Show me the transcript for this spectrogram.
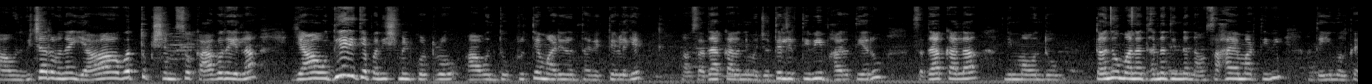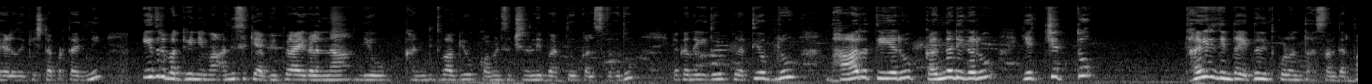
ಆ ಒಂದು ವಿಚಾರವನ್ನು ಯಾವತ್ತೂ ಕ್ಷಮಿಸೋಕ್ಕಾಗೋದೇ ಇಲ್ಲ. ಯಾವುದೇ ರೀತಿಯ ಪನಿಷ್ಮೆಂಟ್ ಕೊಟ್ಟರು ಆ ಒಂದು ಕೃತ್ಯ ಮಾಡಿರುವಂತಹ ವ್ಯಕ್ತಿಗಳಿಗೆ ನಾವು ಸದಾಕಾಲ ನಿಮ್ಮ ಜೊತೆಲಿರ್ತೀವಿ ಭಾರತೀಯರು. ಸದಾಕಾಲ ನಿಮ್ಮ ಒಂದು ತನು ಮನ ಧನದಿಂದ ನಾವು ಸಹಾಯ ಮಾಡ್ತೀವಿ ಅಂತ ಈ ಮೂಲಕ ಹೇಳೋದಕ್ಕೆ ಇಷ್ಟಪಡ್ತಾ ಇದ್ದೀನಿ. ಇದ್ರ ಬಗ್ಗೆ ನಿಮ್ಮ ಅನಿಸಿಕೆ, ಅಭಿಪ್ರಾಯಗಳನ್ನು ನೀವು ಖಂಡಿತವಾಗಿಯೂ ಕಾಮೆಂಟ್ ಸೆಕ್ಷನಲ್ಲಿ ಬರೆದು ಕಳಿಸಬಹುದು. ಯಾಕಂದರೆ ಇದು ಪ್ರತಿಯೊಬ್ಬರು ಭಾರತೀಯರು, ಕನ್ನಡಿಗರು ಎಚ್ಚೆತ್ತು ಧೈರ್ಯದಿಂದ ಎದ್ದು ನಿಂತ್ಕೊಳ್ಳುವಂತಹ ಸಂದರ್ಭ.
